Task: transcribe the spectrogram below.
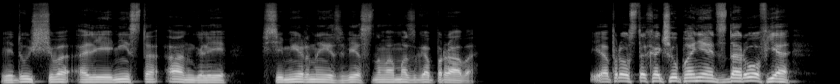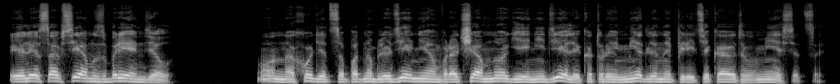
ведущего алиениста Англии, всемирно известного мозгоправа. Я просто хочу понять, здоров я или совсем сбрендил. Он находится под наблюдением врача многие недели, которые медленно перетекают в месяцы.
